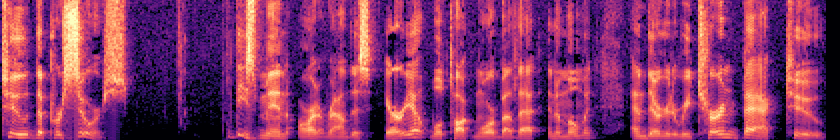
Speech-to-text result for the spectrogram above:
to the pursuers. These men aren't around this area. We'll talk more about that in a moment. And they're going to return back to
